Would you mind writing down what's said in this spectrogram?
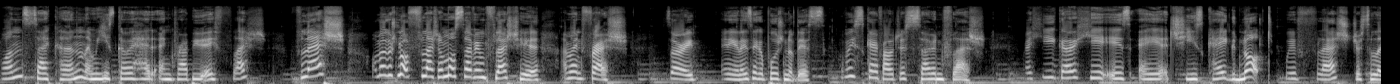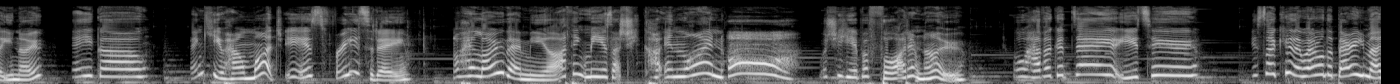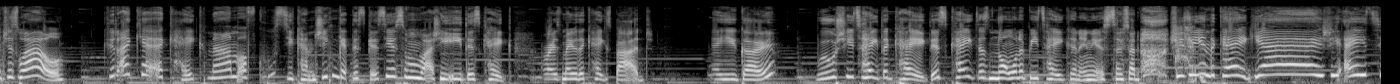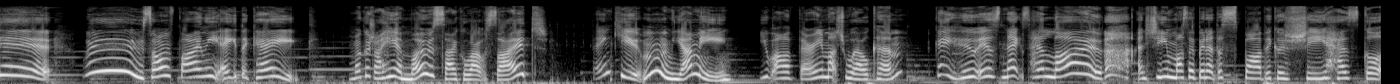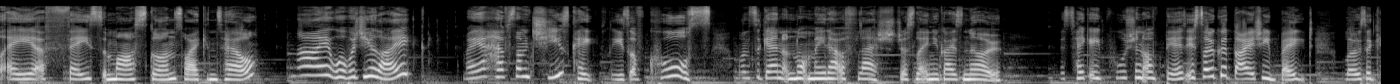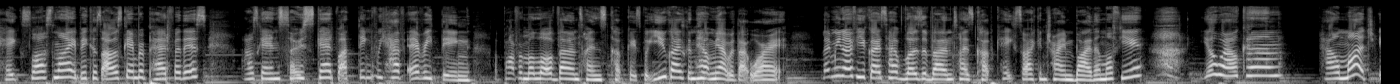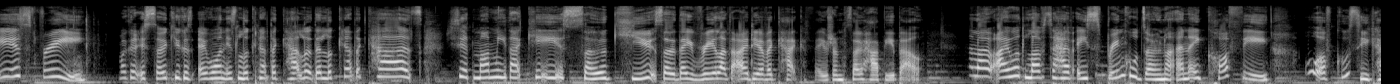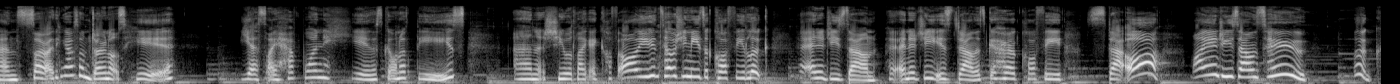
One second. Let me just go ahead and grab you a flesh. Flesh? Oh my gosh, not flesh. I'm not serving flesh here. I meant fresh. Sorry. Anyway, let me take a portion of this. I'll be scared if I was just serving flesh. Right, here you go. Here is a cheesecake. Not with flesh, just to let you know. There you go. Thank you. How much? It is free today. Oh, hello there, Mia. I think Mia's actually cut in line. Oh, was she here before? I don't know. Oh, have a good day. You too. It's so cute. They're wearing all the berry merch as well. Could I get a cake, ma'am? Of course you can. She can get this. Go see if someone will actually eat this cake. Otherwise, maybe the cake's bad. There you go. Will she take the cake? This cake does not want to be taken and it's so sad. She's eating the cake. Yay! She ate it. Woo! Someone finally ate the cake. Oh my gosh, I hear a motorcycle outside. Thank you. Mmm, yummy. You are very much welcome. Okay, who is next? Hello! And she must have been at the spa because she has got a face mask on, so I can tell. Hi, what would you like? May I have some cheesecake, please? Of course. Once again, not made out of flesh, just letting you guys know. Let's take a portion of this. It's so good that I actually baked loads of cakes last night because I was getting prepared for this. I was getting so scared, but I think we have everything apart from a lot of Valentine's cupcakes. But you guys can help me out with that, right? Let me know if you guys have loads of Valentine's cupcakes so I can try and buy them off you. You're welcome. How much? It is free. Oh my god, it's so cute because everyone is looking at the cat. Look, they're looking at the cats. She said, Mummy, that kitty is so cute. So they really like the idea of a cat cafe, which I'm so happy about. Hello, I would love to have a sprinkle donut and a coffee. Oh, of course you can. So I think I have some donuts here. Yes, I have one here. Let's get one of these. And she would like a coffee. Oh, you can tell she needs a coffee. Look, her energy's down. Her energy is down. Let's get her a coffee stat. Oh, my energy's down too. Look.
